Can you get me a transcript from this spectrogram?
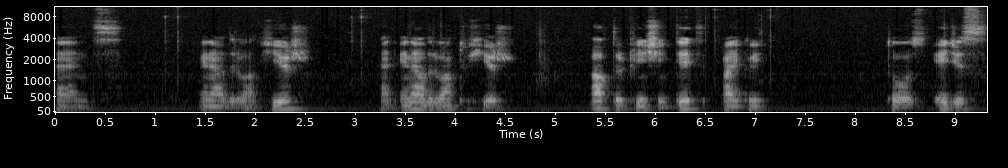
and another one here and another one to here. After finishing that I click those edges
